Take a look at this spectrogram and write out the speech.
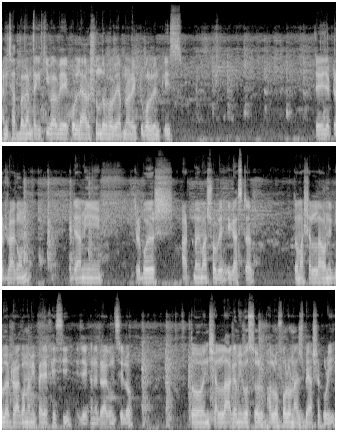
আমি ছাদ বাগানটাকে কীভাবে করলে আরও সুন্দর হবে, আপনারা একটু বলবেন প্লিজ তো এই যে একটা ড্রাগন এটা আমি, এটার বয়স আট, নয় মাস হবে এই গাছটার। তো মাসাল্লাহ অনেকগুলো ড্রাগন আমি পাইরে খাইছি, এই যে এখানে ড্রাগন ছিল। তো ইনশাল্লাহ আগামী বছর ভালো ফলন আসবে আশা করি।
